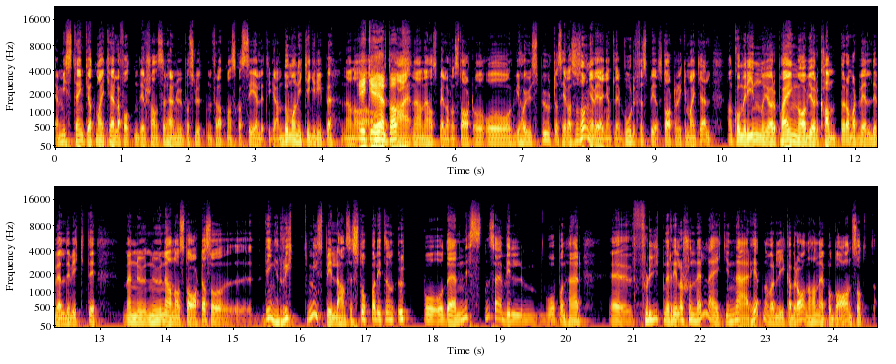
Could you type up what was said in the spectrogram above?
Jeg mistenker at Michael har fått en del sjanser her nå på slutten for at man skal se litt. Grann. Da må han ikke gripe. Når han har, Ikke helt tatt. Nei, når han har spilt fra start. Og, og vi har jo spurt oss hele sesongen egentlig. Hvorfor starter ikke Michael? Han kommer inn og gjør poeng og avgjør kamper og har vært veldig, veldig viktig. Men nu, når han har starta, så det er ingen rytme i spillet hans. Jeg stopper litt opp, og, og det er nesten så jeg vil gå på den här eh, flytende relasjonelle er ikke i nærheten av å være like bra når han er på banen. Så at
